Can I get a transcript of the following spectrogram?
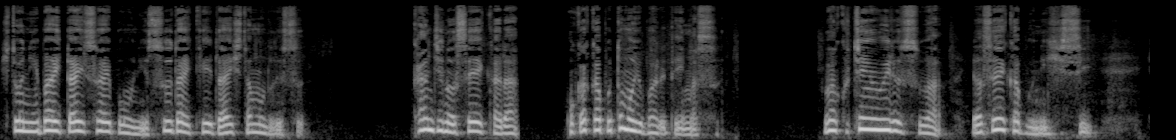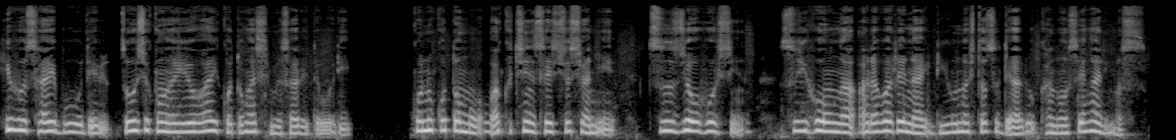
人2倍体細胞に数台経代したものです。漢字のせいから、オカ株とも呼ばれています。ワクチンウイルスは野生株に比し、皮膚細胞で増殖が弱いことが示されており、このこともワクチン接種者に通常方針、水泡が現れない理由の一つである可能性があります。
